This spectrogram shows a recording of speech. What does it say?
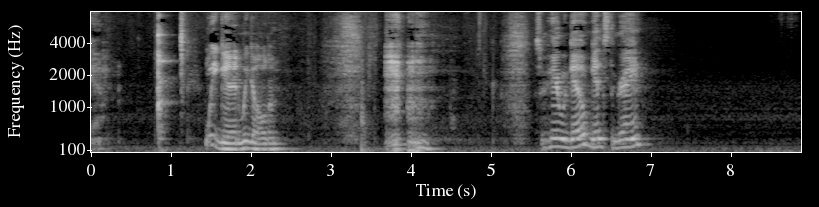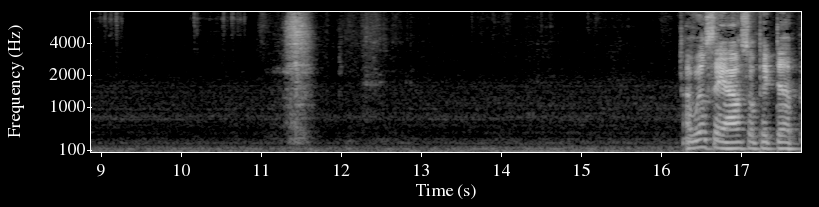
yeah. We good, we golden. so here we go against the grain. I will say I also picked up,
